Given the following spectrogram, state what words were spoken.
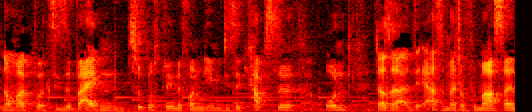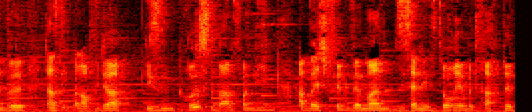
nochmal kurz diese beiden Zukunftspläne von ihm, diese Kapsel und dass er der erste Mensch auf dem Mars sein will. Da sieht man auch wieder diesen Größenwahn von ihm. Aber ich finde, wenn man sich seine Historie betrachtet,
